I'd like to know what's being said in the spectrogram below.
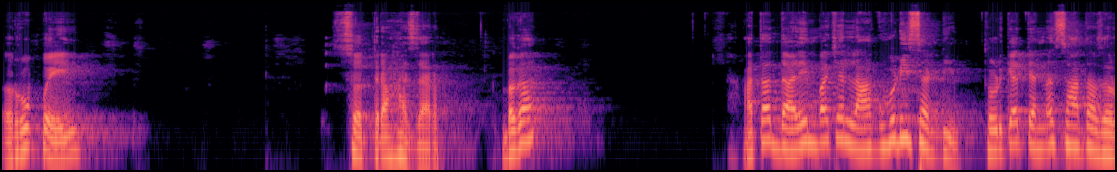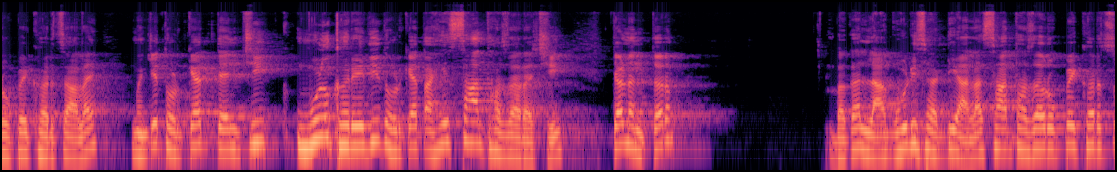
रुपये सतरा हजार. बघा आता डाळिंबाच्या लागवडीसाठी थोडक्यात त्यांना सात हजार रुपये खर्च आला आहे म्हणजे थोडक्यात त्यांची मूळ खरेदी थोडक्यात आहे सात हजाराची. त्यानंतर बघा लागवडीसाठी आला सात हजार रुपये खर्च.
